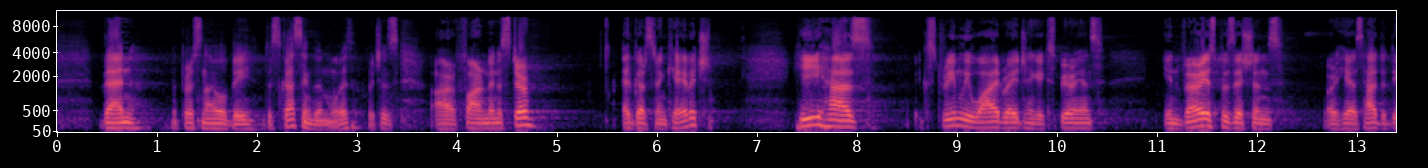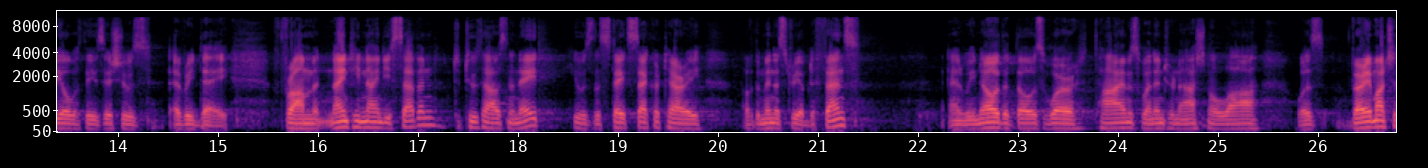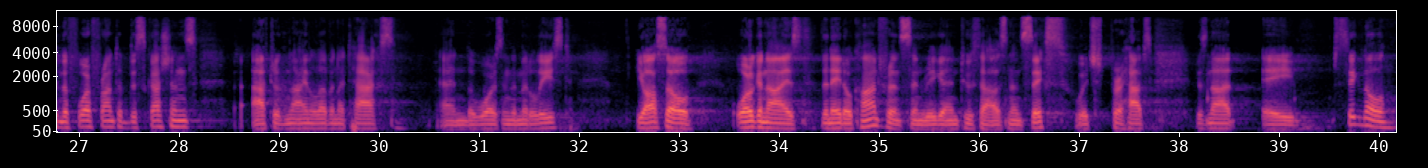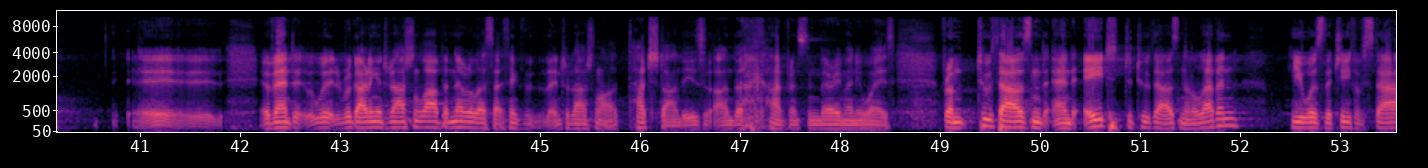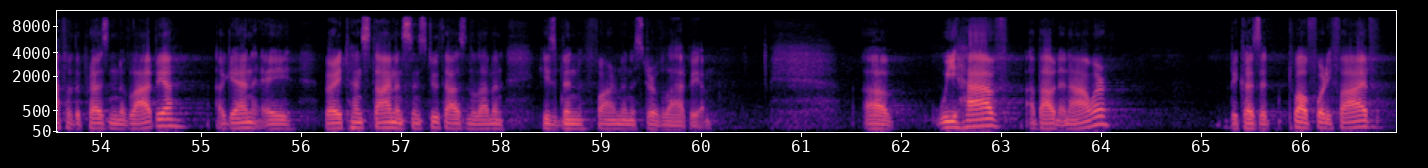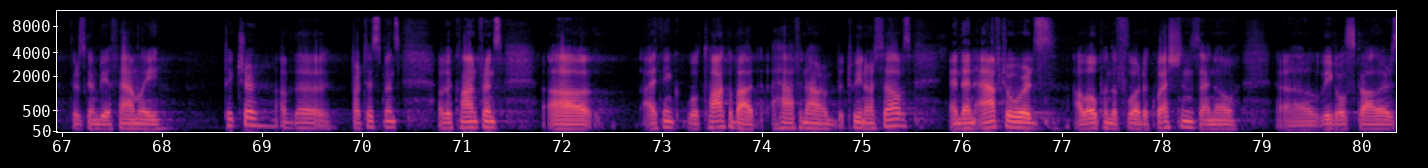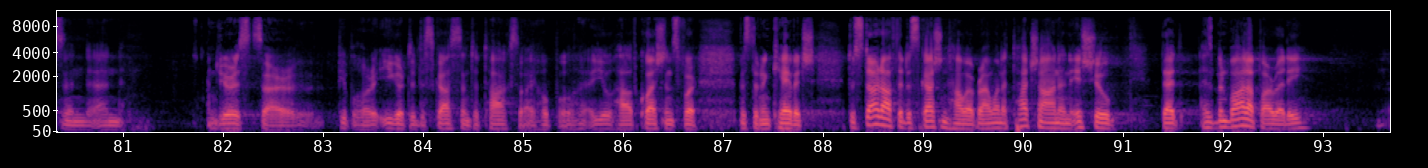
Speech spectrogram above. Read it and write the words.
than the person I will be discussing them with, which is our Foreign Minister, Edgars Rinkēvičs. He has extremely wide-ranging experience in various positions where he has had to deal with these issues every day. From 1997 to 2008, he was the State Secretary of the Ministry of Defense, and we know that those were times when international law was very much in the forefront of discussions after the 9-11 attacks and the wars in the Middle East. He also organized the NATO conference in Riga in 2006, which perhaps is not a signal uh, event regarding international law, but nevertheless, I think the international law touched on these on the conference in very many ways. From 2008 to 2011, he was the chief of staff of the president of Latvia. Again, a very tense time, and since 2011, he's been foreign minister of Latvia. Uh, we have about an hour, because at 1245, there's going to be a family picture of the participants of the conference. Uh, I think we'll talk about half an hour between ourselves, and then afterwards, I'll open the floor to questions. I know uh, legal scholars and, and, jurists are people who are eager to discuss and to talk, so I hope we'll, you'll have questions for Mr. Rinkēvičs. To start off the discussion, however, I want to touch on an issue that has been brought up already,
